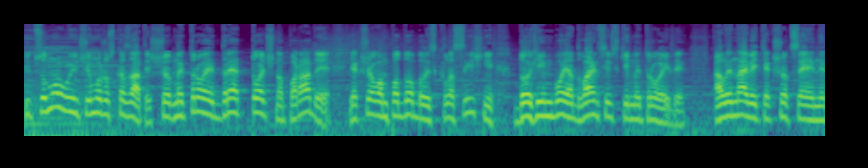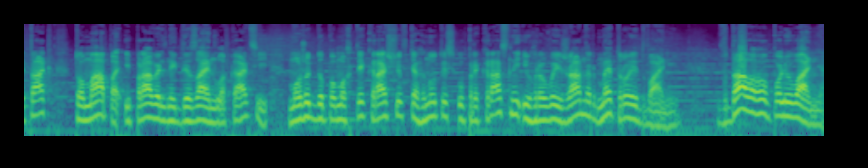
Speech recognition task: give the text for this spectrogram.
Підсумовуючи, можу сказати, що Metroid Dread точно порадує, якщо вам подобались класичні до Game Boy Advance'івські метроїди. Але навіть якщо це і не так, то мапа і правильний дизайн локацій можуть допомогти краще втягнутись у прекрасний ігровий жанр Metroidvania. Вдалого полювання!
